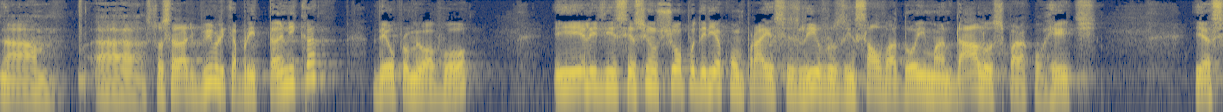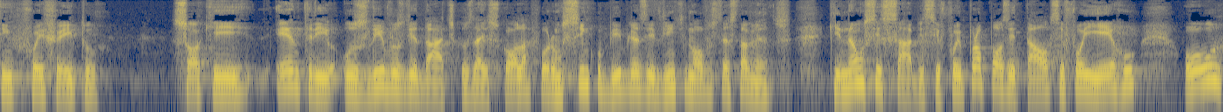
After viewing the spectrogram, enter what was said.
na Sociedade Bíblica Britânica, deu para o meu avô. E ele disse assim: o senhor poderia comprar esses livros em Salvador e mandá-los para a corrente? E assim foi feito. Só que entre os livros didáticos da escola foram cinco Bíblias e vinte Novos Testamentos, que não se sabe se foi proposital, se foi erro ou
